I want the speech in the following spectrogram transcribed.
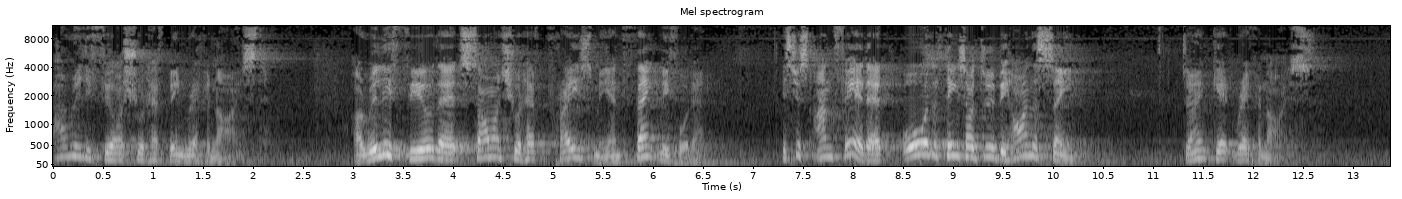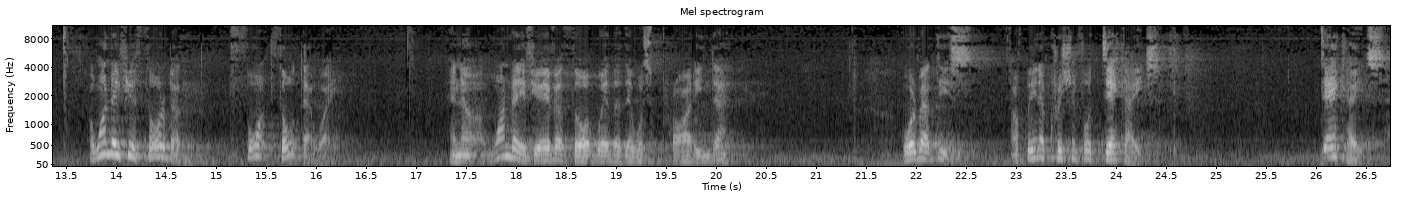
I really feel I should have been recognized. I really feel that someone should have praised me and thanked me for that. It's just unfair that all the things I do behind the scene don't get recognized. I wonder if you've thought about thought, thought that way. And I wonder if you ever thought whether there was pride in that. What about this? I've been a Christian for decades. Decades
